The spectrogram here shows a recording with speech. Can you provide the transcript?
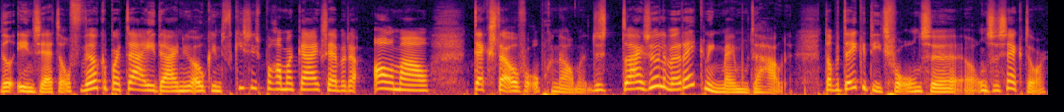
wil inzetten. Of welke partijen daar nu ook in het verkiezingsprogramma kijken. Ze hebben er allemaal teksten over opgenomen. Dus daar zullen we rekening mee moeten houden. Dat betekent iets voor onze, onze sector.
